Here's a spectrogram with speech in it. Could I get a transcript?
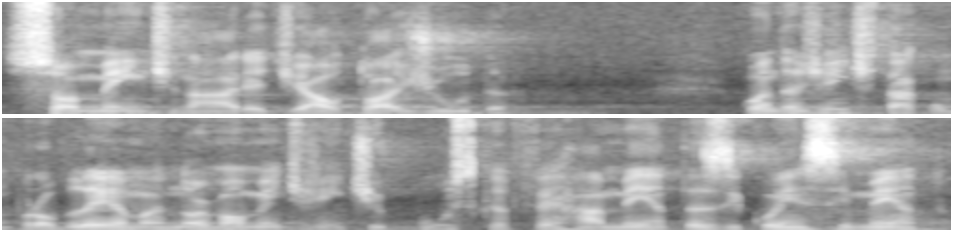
somente na área de autoajuda. Quando a gente está com um problema, normalmente a gente busca ferramentas e conhecimento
